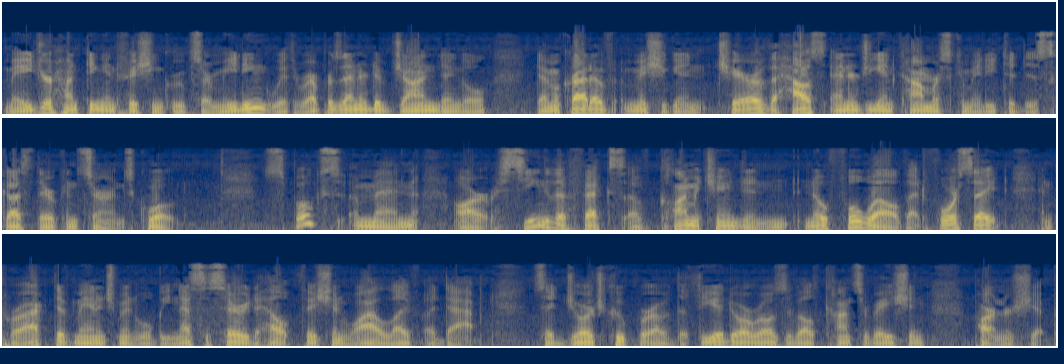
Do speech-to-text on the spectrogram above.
major hunting and fishing groups are meeting with Representative John Dingell, Democrat of Michigan, chair of the House Energy and Commerce Committee, to discuss their concerns. Quote, Spokesmen are seeing the effects of climate change and know full well that foresight and proactive management will be necessary to help fish and wildlife adapt, said George Cooper of the Theodore Roosevelt Conservation Partnership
